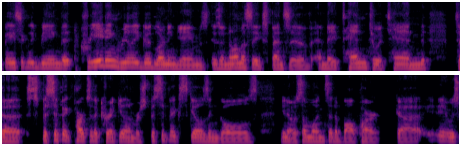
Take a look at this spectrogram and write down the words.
basically being that creating really good learning games is enormously expensive and they tend to attend to specific parts of the curriculum or specific skills and goals. You know someone said a ballpark uh, it was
